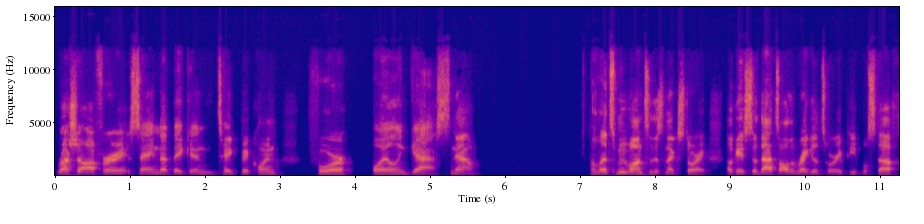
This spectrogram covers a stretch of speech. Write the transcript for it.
Russia offering saying that they can take Bitcoin for oil and gas. Now, let's move on to this next story. Okay, so that's all the regulatory people stuff,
